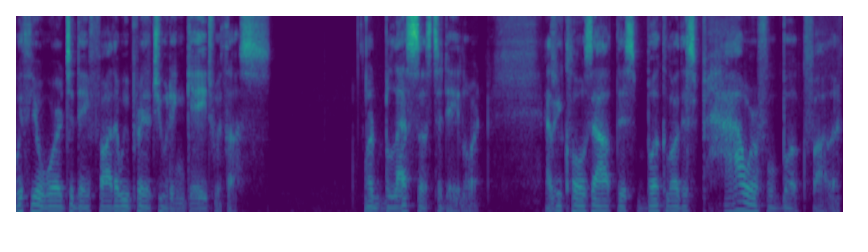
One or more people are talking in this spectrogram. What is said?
with your word today, Father, we pray that you would engage with us. Lord, bless us today, Lord. As we close out this book, Lord, this powerful book, Father,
